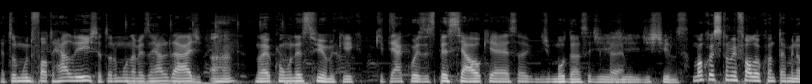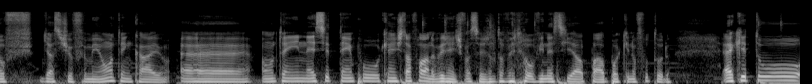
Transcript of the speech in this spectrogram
É todo mundo fotorrealista, todo mundo na mesma realidade. Aham. Não é como nesse filme, que, que tem a coisa especial que é essa de mudança de, É. de, de estilos. Uma coisa que tu me falou quando terminou de assistir o filme ontem, Caio, é. Ontem, nesse tempo que a gente tá falando, viu, gente? Vocês não estão vendo ouvindo esse papo aqui no futuro. É que tu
